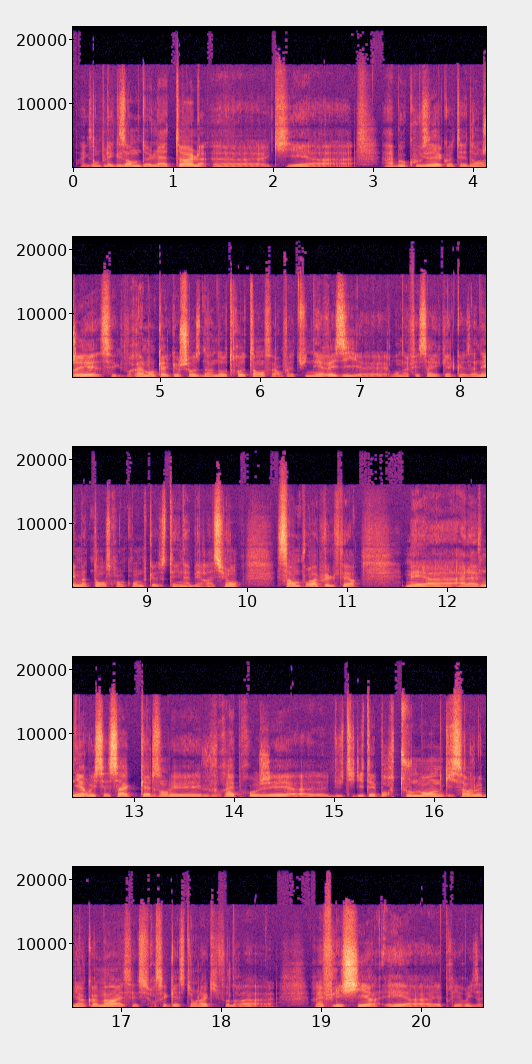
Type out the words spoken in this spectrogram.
Par exemple, l'exemple de l'atoll euh, qui est à, à à côté d'Angers, c'est vraiment quelque chose d'un autre temps. C'est en fait une hérésie. Euh, on a fait ça il y a quelques années. Maintenant, on se rend compte que c'était une aberration. Ça, on ne pourra plus le faire. Mais euh, à l'avenir, oui, c'est ça. Quels sont les vrais projets euh, d'utilité pour tout le monde qui servent le bien commun Et c'est sur ces questions-là qu'il faudra euh, réfléchir et, et, prioriser.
